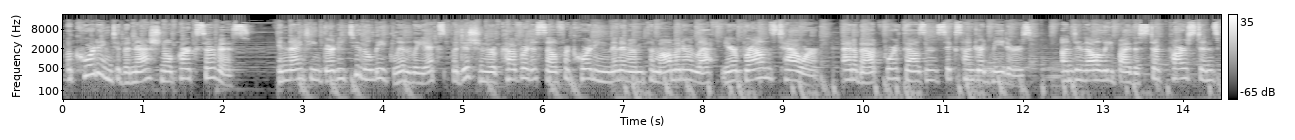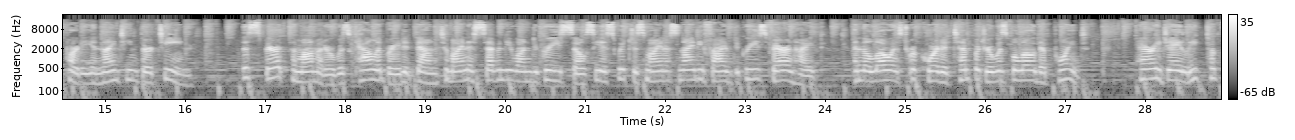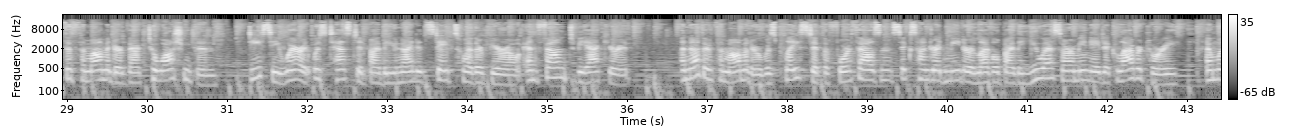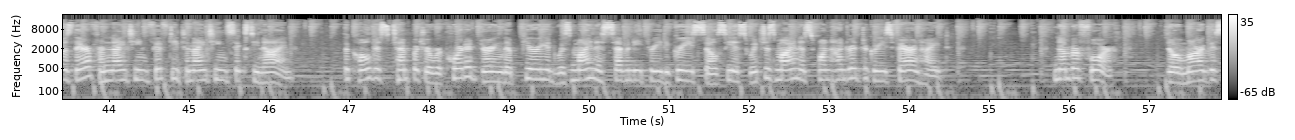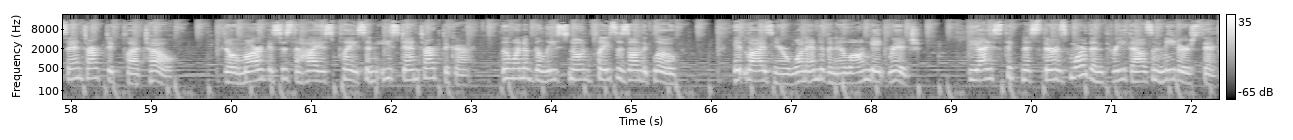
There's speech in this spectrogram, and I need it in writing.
According to the National Park Service, In 1932, the Liek Lindley expedition recovered a self recording minimum thermometer left near Browne's Tower, at about 4,600 meters, on Denali by the Stuck Karstens party in 1913. The spirit thermometer was calibrated down to minus 71 degrees Celsius, which is minus 95 degrees Fahrenheit, and the lowest recorded temperature was below that point. Harry J. Liek took the thermometer back to Washington, D.C., where it was tested by the United States Weather Bureau and found to be accurate. Another thermometer was placed at the 4,600 meter level by the U.S. Army Natick Laboratory and was there from 1950 to 1969. The coldest temperature recorded during the period was minus 73 degrees Celsius, which is minus 100 degrees Fahrenheit. Number 4. Dome Argus Antarctic Plateau. Dome Argus is the highest place in East Antarctica, the one of the least known places on the globe. It lies near one end of an elongate ridge. The ice thickness there is more than 3,000 meters thick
